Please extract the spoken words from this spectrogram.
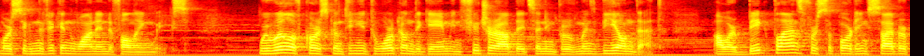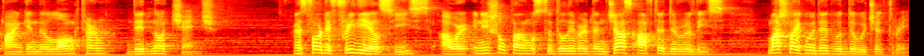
more significant one in the following weeks. We will, of course, continue to work on the game in future updates and improvements beyond that. Our big plans for supporting Cyberpunk in the long term did not change. As for the free DLCs, our initial plan was to deliver them just after the release, much like we did with The Witcher 3.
